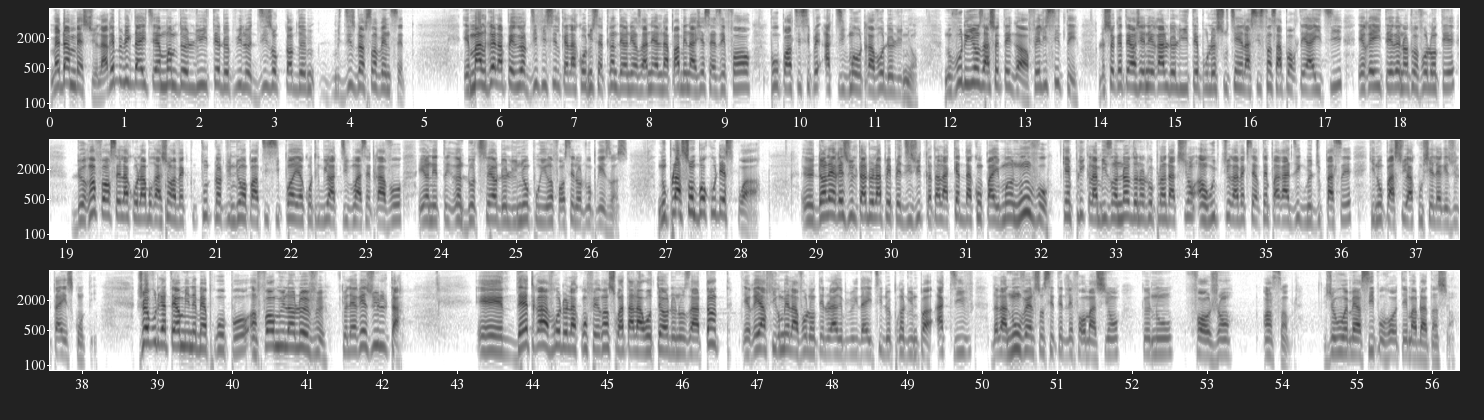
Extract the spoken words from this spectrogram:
Mesdames, Messieurs, la République d'Haïti est membre de l'UIT depuis le 10 octobre 1927. Et malgré la période difficile qu'elle a connue ces 30 dernières années, elle n'a pas ménagé ses efforts pour participer activement aux travaux de l'Union. Nous voudrions à cet égard féliciter le secrétaire général de l'UIT pour le soutien et l'assistance apportée à Haïti et réitérer notre volonté de renforcer la collaboration avec toute notre Union en participant et en contribuant activement à ces travaux et en intégrant d'autres sphères de l'Union pour y renforcer notre présence. Nous plaçons beaucoup d'espoir dans les résultats de la PP18 quant à la quête d'accompagnement nouveau qui implique la mise en œuvre de notre plan d'action en rupture avec certains paradigmes du passé qui n'ont pas su accoucher les résultats escomptés. Je voudrais terminer mes propos en formulant le vœu que les résultats des travaux de la conférence soient à la hauteur de nos attentes et réaffirmer la volonté de la République d'Haïti de prendre une part active dans la nouvelle société de l'information que nous forgeons ensemble. Je vous remercie pour votre aimable attention.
